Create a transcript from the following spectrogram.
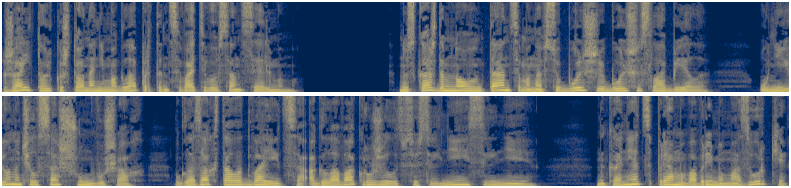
Жаль только, что она не могла протанцевать его с Ансельмом. Но с каждым новым танцем она все больше и больше слабела. У нее начался шум в ушах, в глазах стало двоиться, а голова кружилась все сильнее и сильнее. Наконец, прямо во время мазурки,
